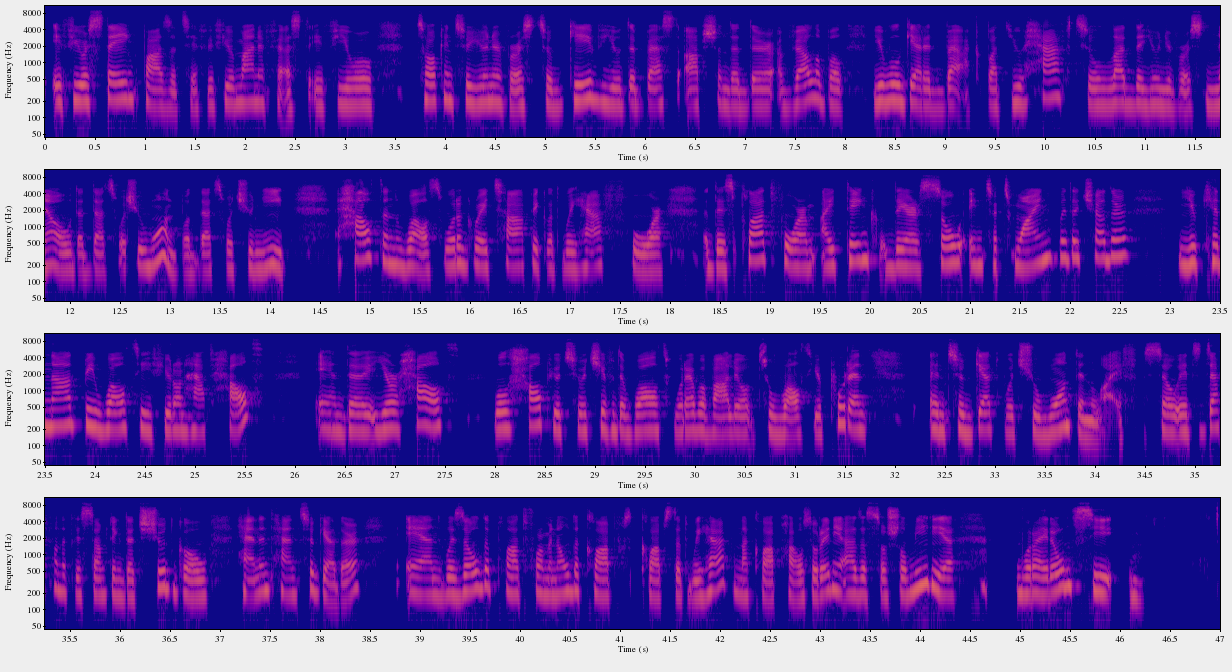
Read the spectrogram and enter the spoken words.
If you're staying positive, if you manifest, if you're talking to universe to give you the best option that they're available, you will get it back. But you have to let the universe know that that's what you want, but that's what you need. Health and wealth, what a great topic that we have for this platform. I think they're so intertwined with each other you cannot be wealthy if you don't have health and uh, your health will help you to achieve the wealth whatever value to wealth you put in and to get what you want in life. So it's definitely something that should go hand in hand together. And with all the platform and all the clubs clubs that we have in a clubhouse or any other social media what i don't see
